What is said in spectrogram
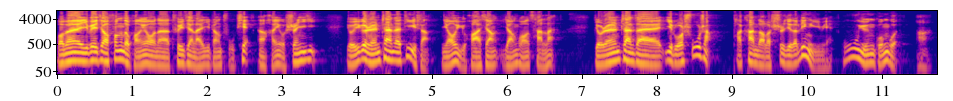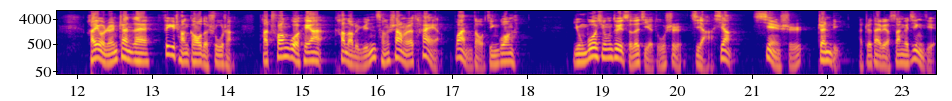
我们一位叫风的朋友呢，推荐来一张图片啊，很有深意。有一个人站在地上，鸟语花香，阳光灿烂；有人站在一摞书上，他看到了世界的另一面，乌云滚滚啊；还有人站在非常高的书上，他穿过黑暗，看到了云层上面的太阳，万道金光啊。永波兄对此的解读是：假象、现实、真理啊，这代表三个境界。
